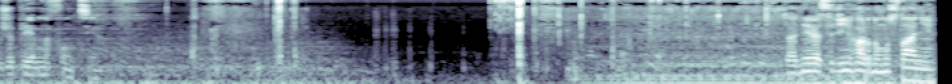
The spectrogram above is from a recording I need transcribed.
Дуже приємна функція. Задній ряд сидінь в гарному стані.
